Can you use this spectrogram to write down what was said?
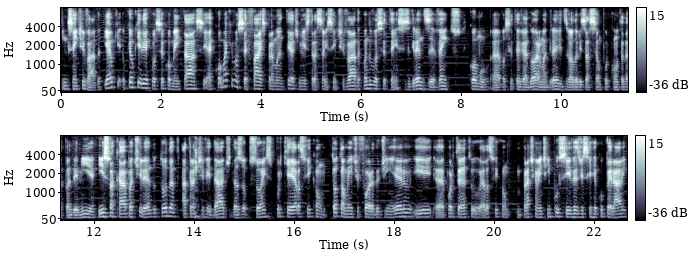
incentivada. E aí, o que, o que eu queria que você comentasse é como é que você faz para manter a administração incentivada quando você tem esses grandes eventos como uh, você teve agora, uma grande desvalorização por conta da pandemia, isso acaba tirando toda a atratividade das opções, porque elas ficam totalmente fora do dinheiro e, uh, portanto, elas ficam praticamente impossíveis de se recuperarem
